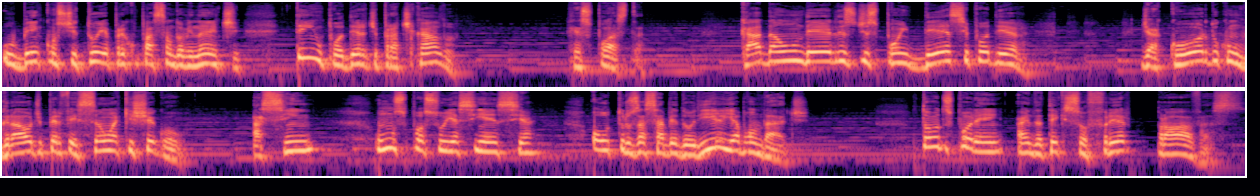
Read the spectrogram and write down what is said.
o bem constitui a preocupação dominante, tem o poder de praticá-lo? Resposta: Cada um deles dispõe desse poder, de acordo com o grau de perfeição a que chegou. Assim, uns possuem a ciência, outros a sabedoria e a bondade. Todos, porém, ainda têm que sofrer provas.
